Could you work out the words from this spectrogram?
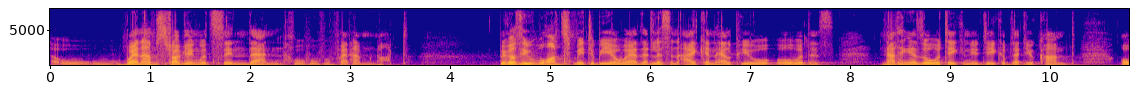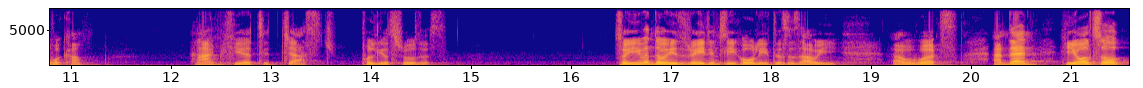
uh, when I'm struggling with sin than when I'm not. Because He wants me to be aware that, listen, I can help you o- over this. Nothing has overtaken you, Jacob, that you can't overcome. And I'm here to just pull you through this. So even though He's radiantly holy, this is how He uh, works. And then He also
